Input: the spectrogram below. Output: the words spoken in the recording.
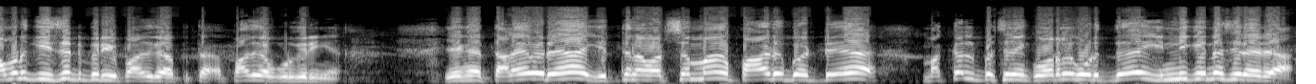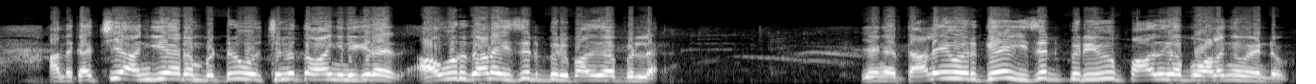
அவனுக்கு இசட் பிரிவு பாதுகாப்பு பாதுகாப்பு கொடுக்குறீங்க. எங்க தலைவர் இத்தனை வருஷமா பாடுபட்டு மக்கள் பிரச்சனைக்கு குரல் கொடுத்து இன்னைக்கு என்ன செய்கிறாரு அந்த கட்சி அங்கீகாரம் பெற்று ஒரு சின்னத்தை வாங்கி நிற்கிறார் அவருக்கான இசட் பிரிவு பாதுகாப்பு இல்லை. எங்க தலைவருக்கு இசட் பிரிவு பாதுகாப்பு வழங்க வேண்டும்.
